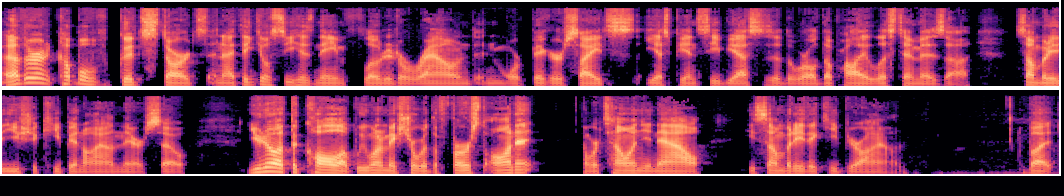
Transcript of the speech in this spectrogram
another couple of good starts, and I think you'll see his name floated around in more bigger sites, ESPN, CBS's of the world. They'll probably list him as uh, somebody that you should keep an eye on there. So, you know, at the call up, we want to make sure we're the first on it, and we're telling you now he's somebody to keep your eye on. But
